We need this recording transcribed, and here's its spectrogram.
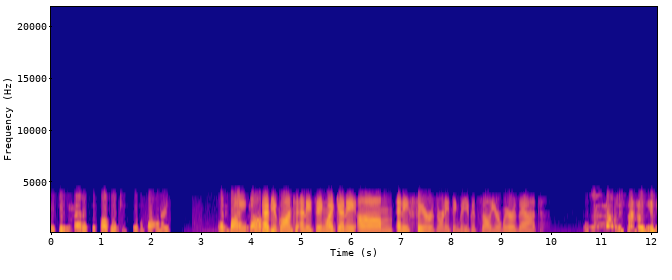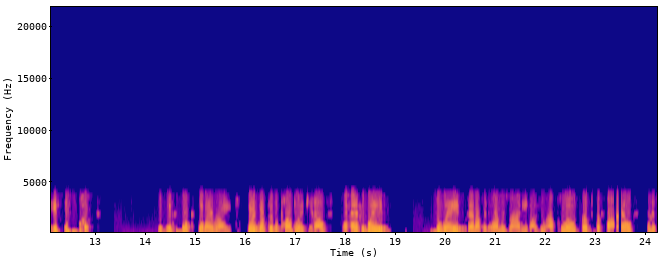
it's just a matter if the public is going to buy and buy enough. Have you gone to anything like any um any fairs or anything that you could sell your wares at? No, it's not. Those, it, it, it's books. It, it's books that I write, so it's up to the public, you know. And then the way the way it's set up at Amazon, you know, you upload the the file, and if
